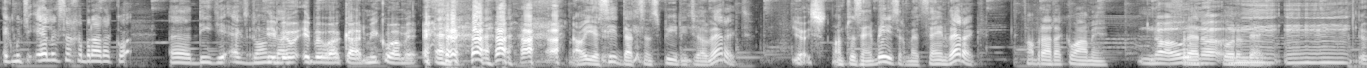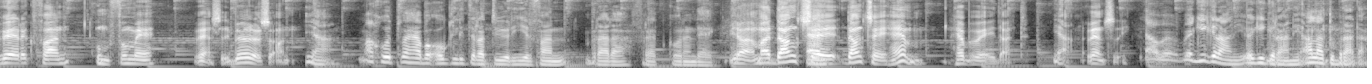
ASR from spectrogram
Ik moet je eerlijk zeggen, Brada, eh, DJ X Don. Ik ben, ik ben wel Karmi kwam. nou, je ziet dat zijn spiritueel werkt. Juist. Want we zijn bezig met zijn werk. Van Brada Kwame. Nou, Fred nou mm, mm, werk van, om voor mij, Wesley Burleson. Ja, maar goed, we hebben ook literatuur hier van Brada Fred Korendijk. Ja, maar dankzij, dankzij hem hebben wij dat. Ja. Wesley. Ja, we, we gigrani, we gigrani. Allah to Brada.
